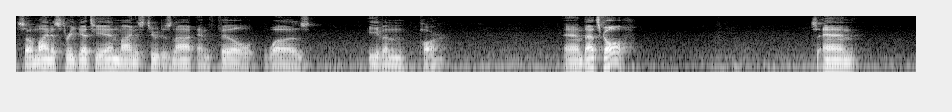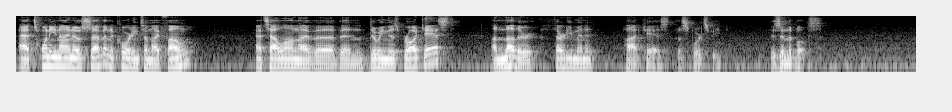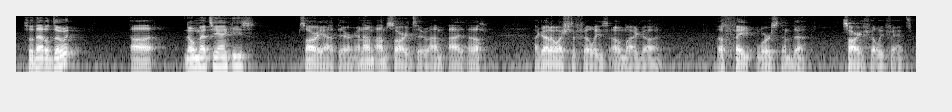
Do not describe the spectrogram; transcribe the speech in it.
So minus three gets you in, minus two does not, and Phil was even par. And that's golf. And at 2907, according to my phone, that's how long I've uh, been doing this broadcast. Another 30 minute podcast of Sports Speak is in the books. So that'll do it. Uh, no Mets Yankees. Sorry out there, and I'm I'm sorry too. I'm I uh, I gotta watch the Phillies. Oh my God, a fate worse than death. Sorry, Philly fans.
